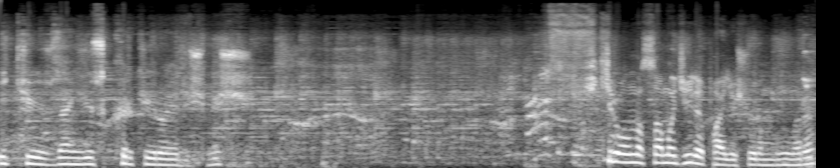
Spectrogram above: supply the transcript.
200'den 140 euroya düşmüş. Fikir olması amacıyla paylaşıyorum bunları.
